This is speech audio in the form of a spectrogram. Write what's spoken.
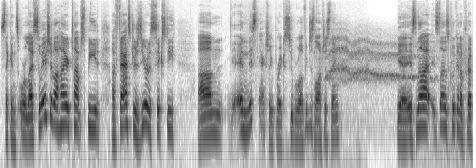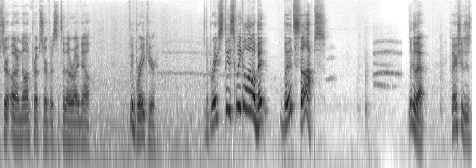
seconds or less. So we actually have a higher top speed, a faster 0 to 60. Um, and this thing actually brakes super well. If you just launch this thing, yeah, it's not it's not as quick on a prep on a non-prep surface. I'll tell you that right now. We brake here, the brakes they squeak a little bit, but it stops. Look at that. Can we actually just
